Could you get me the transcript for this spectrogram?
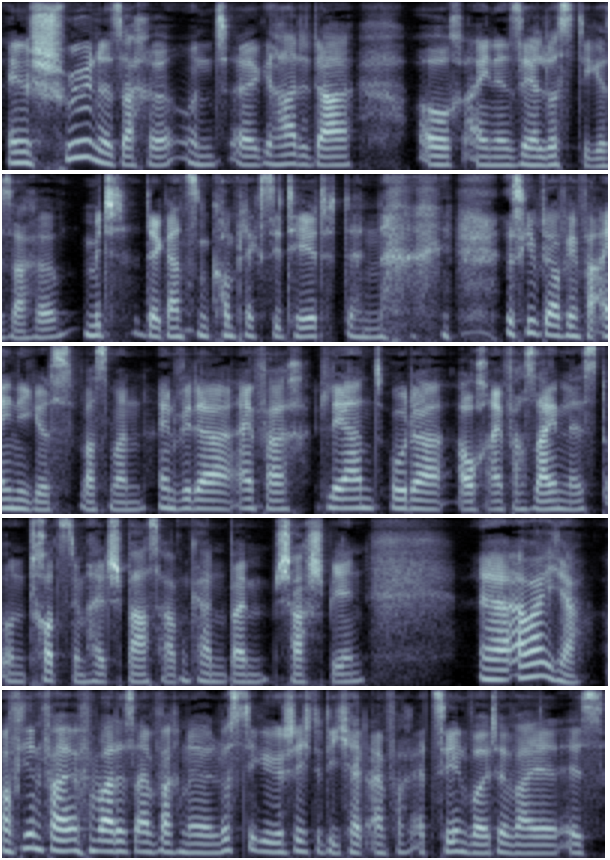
eine schöne Sache und äh, gerade da auch eine sehr lustige Sache mit der ganzen Komplexität, denn es gibt auf jeden Fall einiges, was man entweder einfach lernt oder auch einfach sein lässt und trotzdem halt Spaß haben kann beim Schachspielen. Äh, aber ja, auf jeden Fall war das einfach eine lustige Geschichte, die ich halt einfach erzählen wollte, weil es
